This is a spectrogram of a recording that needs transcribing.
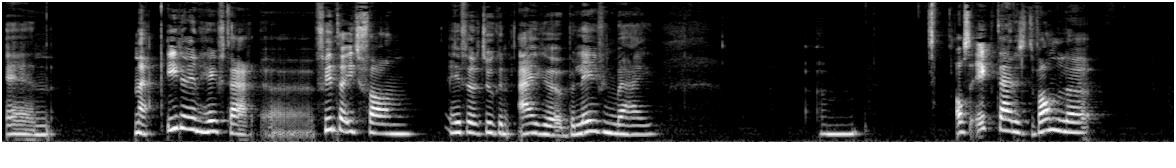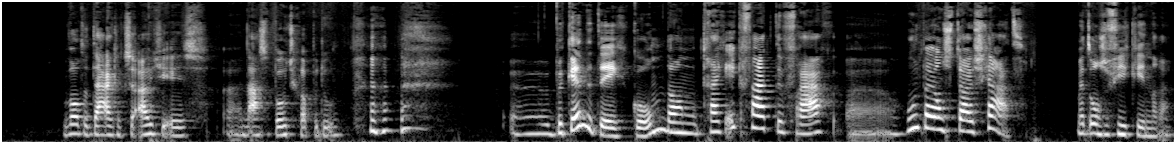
En nou, iedereen heeft daar, uh, vindt daar iets van. Heeft er natuurlijk een eigen beleving bij. Um, als ik tijdens het wandelen, wat het dagelijkse uitje is, uh, naast het boodschappen doen, uh, bekenden tegenkom, dan krijg ik vaak de vraag uh, hoe het bij ons thuis gaat met onze vier kinderen.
